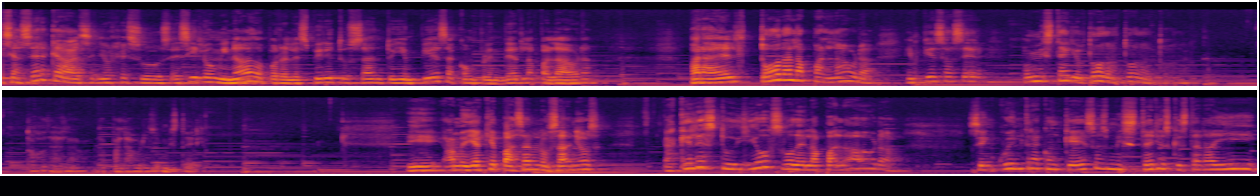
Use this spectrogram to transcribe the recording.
se acerca al Señor Jesús es iluminado por el Espíritu Santo y empieza a comprender la palabra. Para él toda la palabra empieza a ser un misterio, toda, toda, toda. Toda la, la palabra es un misterio. Y a medida que pasan los años, aquel estudioso de la palabra, se encuentra con que esos misterios que están ahí,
